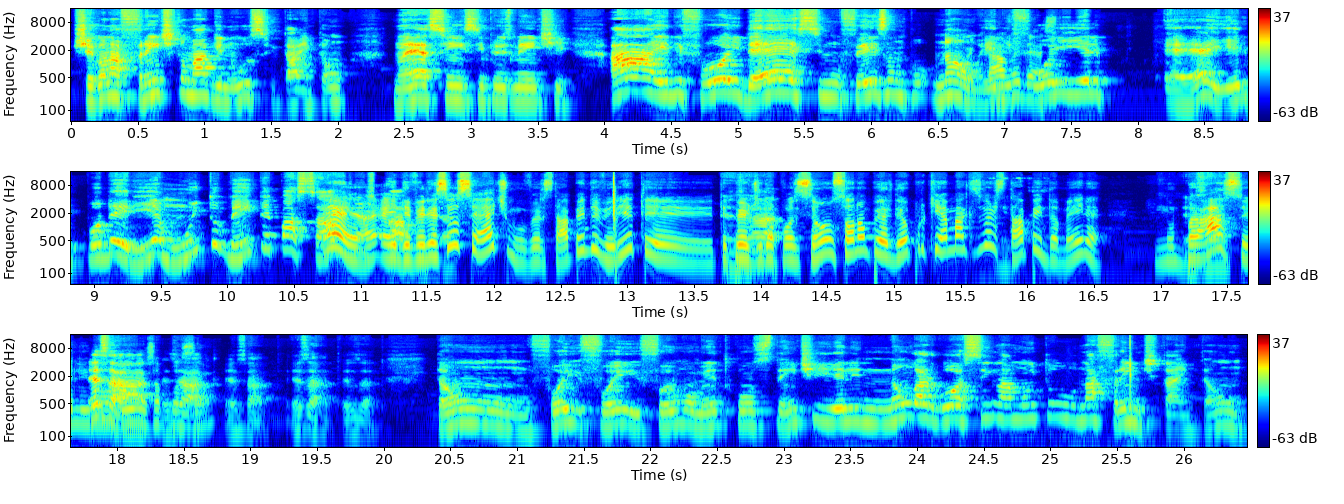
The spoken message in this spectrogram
Chegou na frente do Magnussen, tá? Então, não é assim simplesmente, ah, ele foi décimo, fez um. Não, ele foi e ele. É, e ele poderia muito bem ter passado. É, ele deveria ser o sétimo. O Verstappen deveria ter, ter perdido a posição, só não perdeu porque é Max Verstappen também, né? No braço exato, ele exato, essa posição. Exato, exato, exato, exato. Então foi foi foi um momento consistente e ele não largou assim lá muito na frente, tá? Então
